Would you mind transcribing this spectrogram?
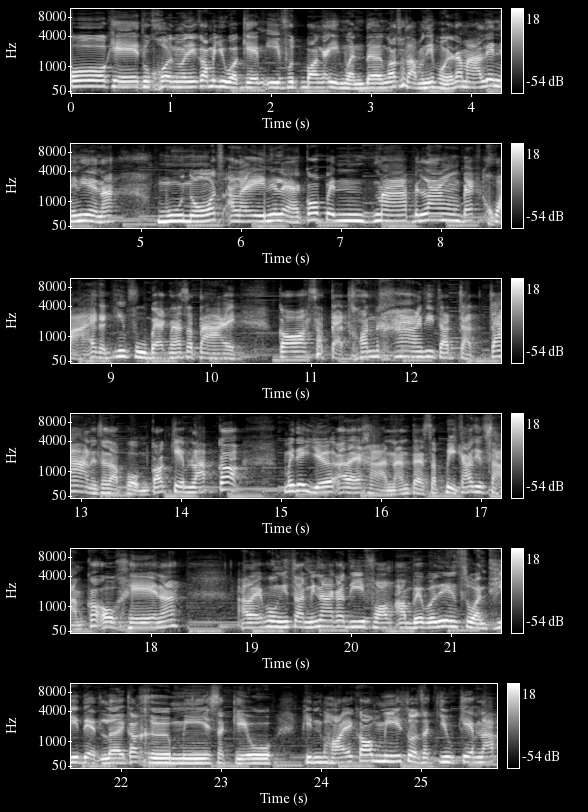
โอเค ทุกคนวันนี้ก็มาอยู่กับเกม e ฟุตบอลกันอีกเหมือนเดิม ก็สำหรับวันนี้ผมจะมาเล่นไอ้นี่นะมูโนสอะไรนี่แหละ ก็เป็นมาเป็นร่างแบ็คขวาไอ้กับยิงฟูลแบ็คนะสไตล์ ก็สแตทค่อนข้างที่จะจัดจ้านในสำหรับผม ก็เกมรับก็ไม่ได้เยอะอะไรขนาดนั้น แต่สปีด 93 ก็โอเคนะ อะไรพวกนี้ซามิน่าก็ดีฟอร์มอัมเบเบอริงส่วนทีเด็ดเลยก็คือมีสกิลพินพอยต์ก็มีส่วนสกิลเกมรับ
